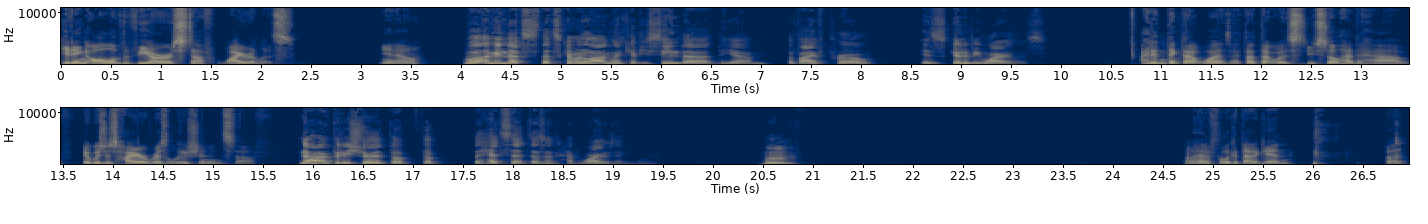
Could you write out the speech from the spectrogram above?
getting all of the VR stuff wireless. You know, Well, I mean that's that's coming along. Like, have you seen the the um the Vive Pro is going to be wireless? I didn't think that was. I thought that was you still had to have it was just higher resolution and stuff. No, I'm pretty sure the the the headset doesn't have wires anymore. Hmm. I have to look at that again, but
